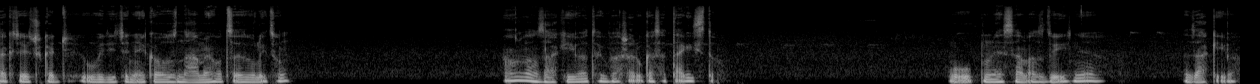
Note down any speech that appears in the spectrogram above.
Taktiež, keď uvidíte niekoho známeho cez ulicu a on vám zakýva, tak vaša ruka sa takisto úplne sama zdvihne a zakýva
